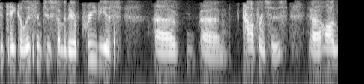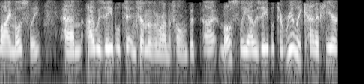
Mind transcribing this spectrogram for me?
to take a listen to some of their previous uh, uh, conferences, uh, online mostly, um, I was able to, and some of them are on the phone, but uh, mostly I was able to really kind of hear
